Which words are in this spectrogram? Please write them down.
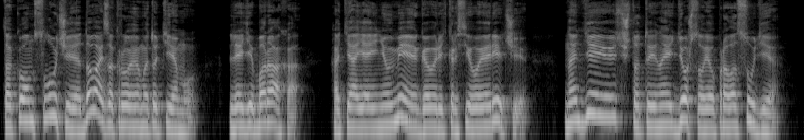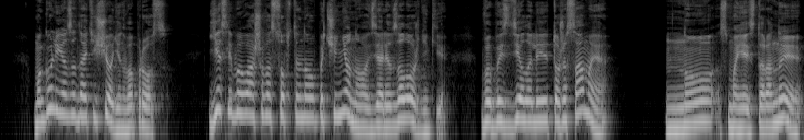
В таком случае давай закроем эту тему. Леди Бараха, хотя я и не умею говорить красивые речи, надеюсь, что ты найдешь свое правосудие». «Могу ли я задать еще один вопрос? Если бы вашего собственного подчиненного взяли в заложники, вы бы сделали то же самое?» «Ну, с моей стороны...»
